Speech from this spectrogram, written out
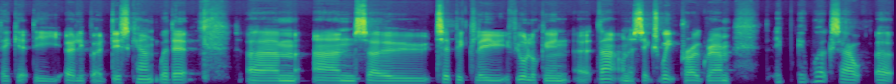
they get the early bird discount with it. Um, and so typically, if you're looking at that on a six week program, it, it works out at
